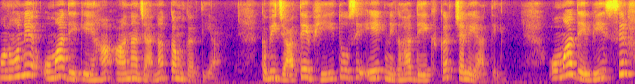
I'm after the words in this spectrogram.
انہوں نے اما دے کے یہاں آنا جانا کم کر دیا۔ کبھی جاتے بھی تو اسے ایک نگاہ دیکھ کر چلے آتے۔ اما دے بھی صرف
